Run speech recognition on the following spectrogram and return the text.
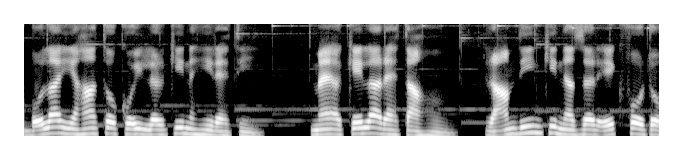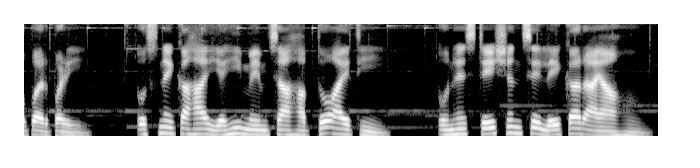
बोला, यहाँ तो कोई लड़की नहीं रहती। मैं अकेला रहता हूँ। रामदीन की नज़र एक फ़ोटो पर पड़ी। उसने कहा, यही मेम साहब तो आई थी। उन्हें स्टेशन से लेकर आया हूँ।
